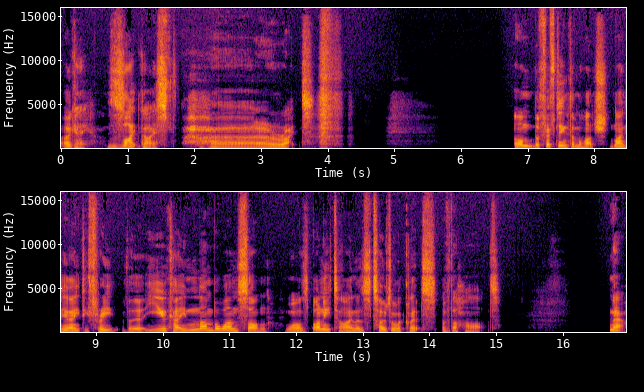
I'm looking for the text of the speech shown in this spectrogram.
Okay, Zeitgeist. Uh, right. On the 15th of March 1983, the UK number one song was Bonnie Tyler's Total Eclipse of the Heart. Now,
